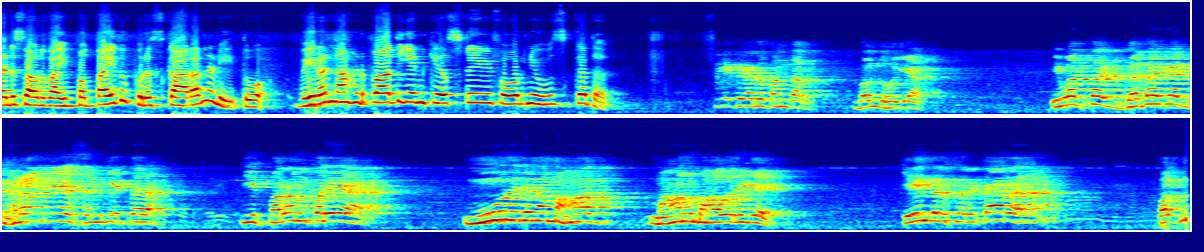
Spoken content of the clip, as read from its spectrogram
ಎರಡ್ ಸಾವಿರದ ಇಪ್ಪತ್ತೈದು ಪುರಸ್ಕಾರ ನಡೆಯಿತು. Veeranna Hadpadi N KS TV four news, Gadag. ಬಂದು ಇವತ್ತ ಗದಗ ಘರಾಣೆಯ ಸಂಗೀತ ಈ ಪರಂಪರೆಯ ಮೂರು ಜನ ಮಹಾ, ಮಹಾನುಭಾವರಿಗೆ ಕೇಂದ್ರ ಸರ್ಕಾರ ಪದ್ಮ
